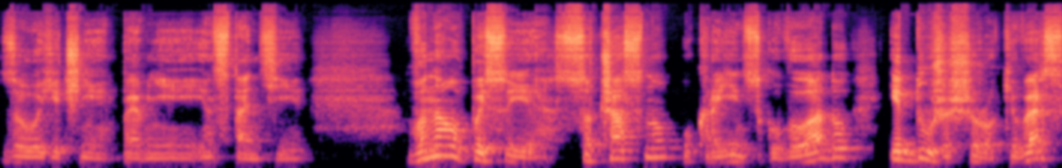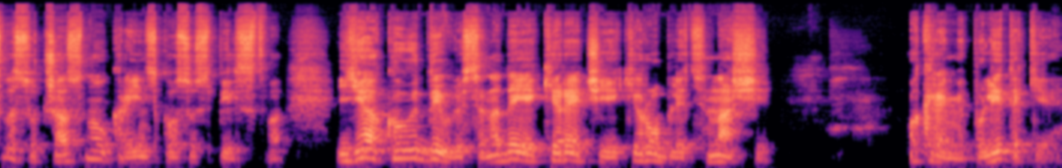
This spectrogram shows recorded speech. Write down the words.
зоологічні певні інстанції, вона описує сучасну українську владу і дуже широкі верстви сучасного українського суспільства. Я коли дивлюся на деякі речі, які роблять наші окремі політики,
